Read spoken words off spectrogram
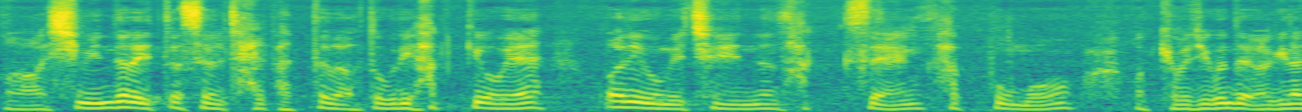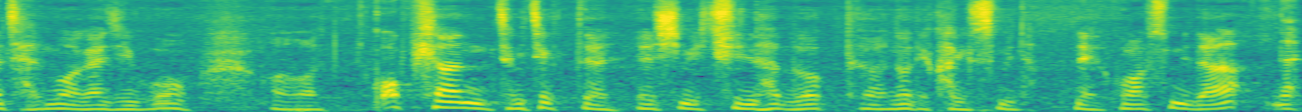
어, 시민들의 뜻을 잘 받들어 또 우리 학교에 어려움에 처해 있는 학생, 학부모, 어, 교직원들 의견을 잘 모아가지고 어, 꼭 필요한 정책들 열심히 추진하도록 더 노력하겠습니다. 네, 고맙습니다. 네.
